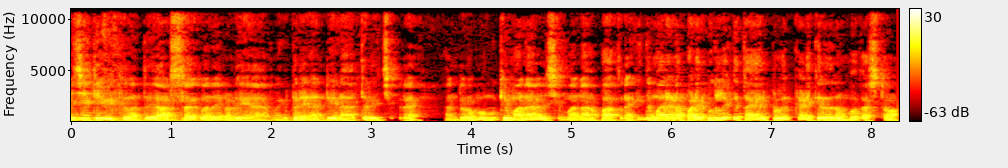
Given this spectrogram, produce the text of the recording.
விஜய் டிவிக்கு வந்து ஹாட் ஸ்டாருக்கு வந்து என்னுடைய மிகப்பெரிய நன்றியை நான் தெரிவிச்சுக்கிறேன். அண்ட் ரொம்ப முக்கியமான விஷயமா நான் பார்க்குறேன். இந்த மாதிரியான படைப்புகளுக்கு தயாரிப்புகள் கிடைக்கிறது ரொம்ப கஷ்டம்.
